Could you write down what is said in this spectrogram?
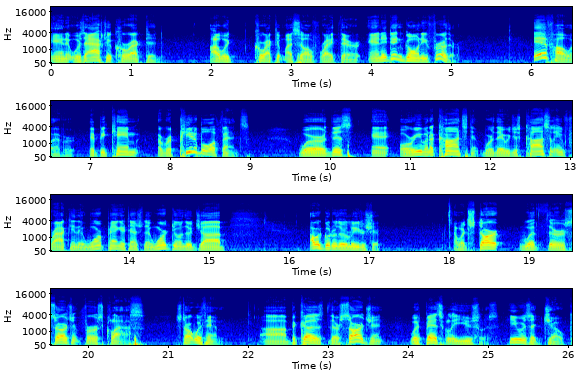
and it was actually corrected, I would correct it myself right there, and it didn't go any further. If, however, it became a repeatable offense where this, uh, or even a constant, where they were just constantly infracting, they weren't paying attention, they weren't doing their job, I would go to their leadership. I would start with their sergeant first class, start with him, uh, because their sergeant was basically useless. He was a joke.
